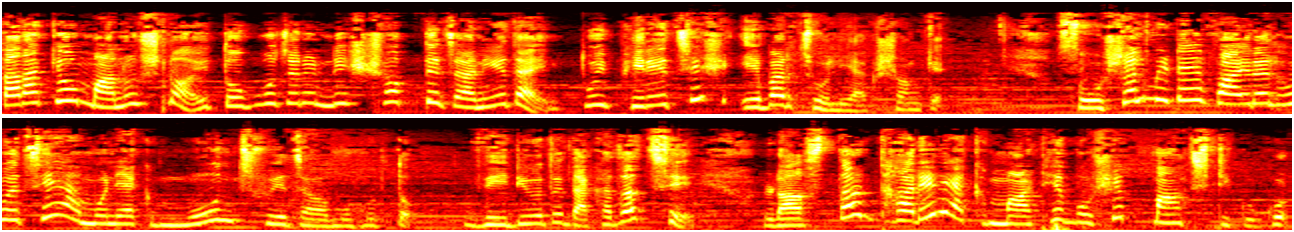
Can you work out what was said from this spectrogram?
তারা কেউ মানুষ নয়, তবুও যেন নিঃশব্দে জানিয়ে দেয়, তুই ফিরেছিস, এবার চলি একসঙ্গে। সোশ্যাল মিডিয়ায় ভাইরাল হয়েছে এমন এক মন ছুঁয়ে যাওয়া মুহূর্ত। ভিডিওতে দেখা যাচ্ছে, রাস্তার ধারের এক মাঠে বসে পাঁচটি কুকুর।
